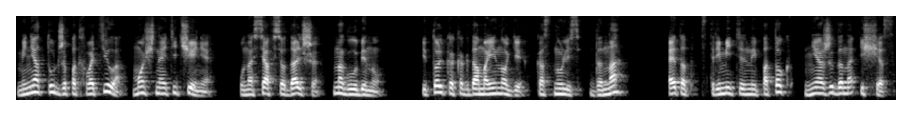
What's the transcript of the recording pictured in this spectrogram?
Меня тут же подхватило мощное течение, унося все дальше на глубину. И только когда мои ноги коснулись дна, этот стремительный поток неожиданно исчез.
